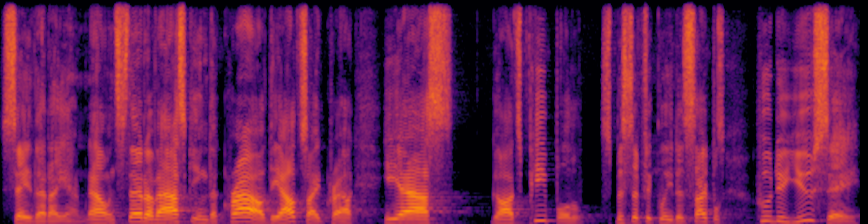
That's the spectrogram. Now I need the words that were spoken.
say that I am? Now, instead of asking the crowd, the outside crowd, he asks God's people, specifically disciples, Who do you say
